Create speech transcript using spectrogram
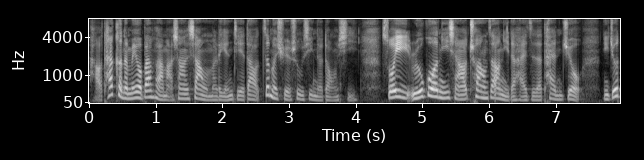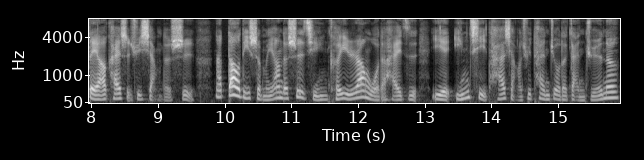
好，他可能没有办法马上像我们连接到这么。学术性的东西。所以，如果你想要创造你的孩子的探究，你就得要开始去想的是，那到底什么样的事情可以让我的孩子也引起他想要去探究的感觉呢？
